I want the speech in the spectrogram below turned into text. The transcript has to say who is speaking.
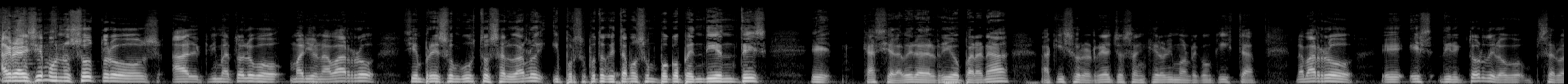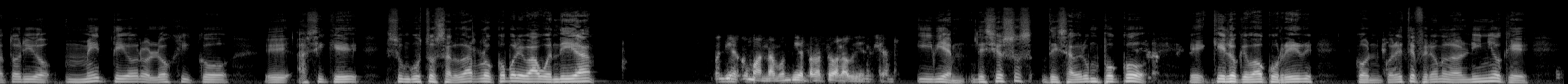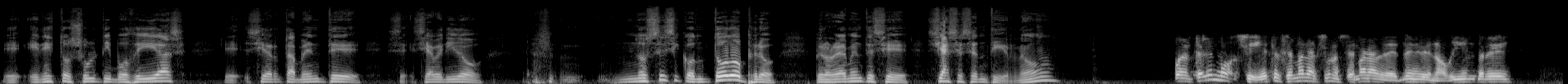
Speaker 1: Agradecemos nosotros al climatólogo Mario Navarro, siempre es un gusto saludarlo y por supuesto que estamos un poco pendientes, eh, casi a la vera del río Paraná, aquí sobre el Riacho San Jerónimo en Reconquista. Navarro eh, es director del Observatorio Meteorológico, eh, así que es un gusto saludarlo. ¿Cómo le va? Buen día.
Speaker 2: Buen día, ¿cómo anda? Buen día para toda la audiencia.
Speaker 1: Y bien, deseosos de saber un poco qué es lo que va a ocurrir con, con este fenómeno del niño que eh, en estos últimos días eh, ciertamente se, se, ha venido, no sé si con todo, pero, pero realmente se, se hace sentir, ¿no?
Speaker 2: Bueno, tenemos, sí, esta semana es una semana del mes de noviembre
